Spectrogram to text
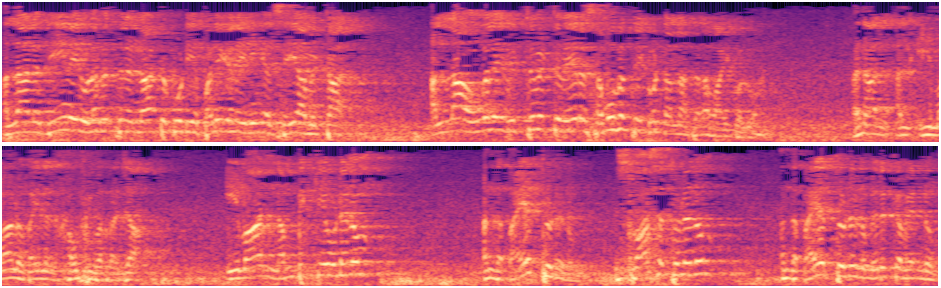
அல்லாத தீனை உலகத்தில் நாட்டக்கூடிய பணிகளை நீங்கள் செய்யாவிட்டால் அல்லாஹ் உங்களை விட்டுவிட்டு வேற சமூகத்தை கொண்டு அல்லாஹ் தர வாய்க்கொள்வான் ஆனால் அல் ஈமான் பைனல் ஹவுஃபி வர் ரஜா. ஈமான் நம்பிக்கையுடனும் அந்த பயத்துடனும் விசுவாசத்துடனும் அந்த பயத்துடனும் இருக்க வேண்டும்.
